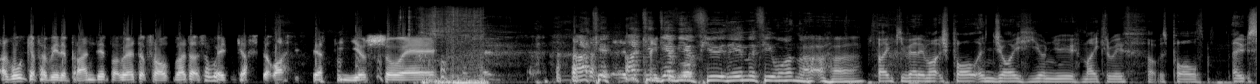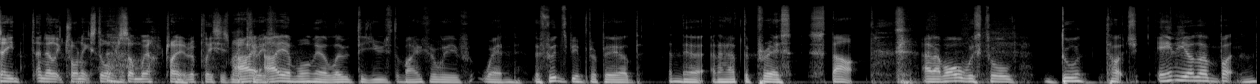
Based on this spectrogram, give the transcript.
I won't give away the brand yet, but we had it for we had it as a wedding gift that lasted thirteen years. So uh, I can, I can give you a few of them if you want them. Uh-huh. Thank you very much, Paul. Enjoy your new microwave. That was Paul outside an electronics store somewhere trying to replace his I, microwave. I am only allowed to use the microwave when the food's been prepared and, the, and I have to press start. and I'm always told, don't touch any other button,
